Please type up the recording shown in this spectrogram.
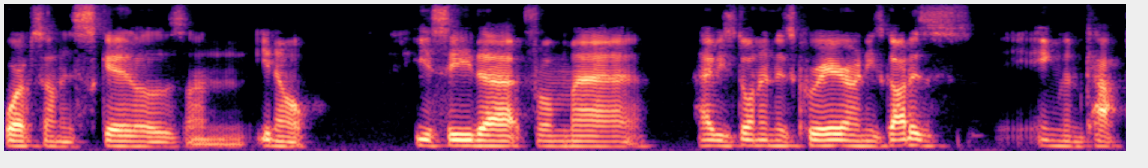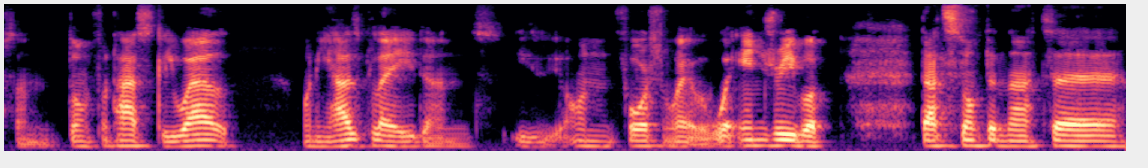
works on his skills and you know you see that from uh, how he's done in his career and he's got his England caps and done fantastically well when he has played and he's unfortunately with injury but that's something that uh,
